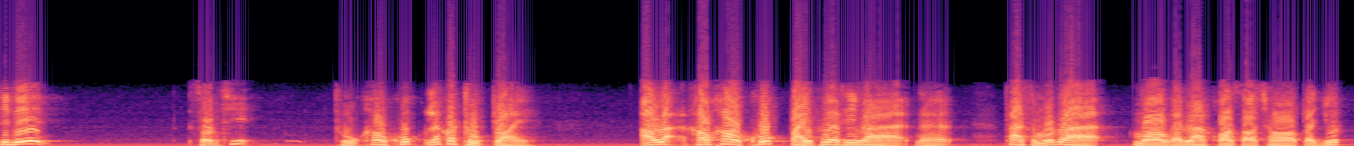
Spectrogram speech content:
ทีนี้ส่วนที่ถูกเข้าคุกแล้วก็ถูกปล่อย เอาละเขาเข้าคุกไปเพื่อที่ว่านะ ถ้าสมมุติว่ามองกันว่าคอสชประยุทธ์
